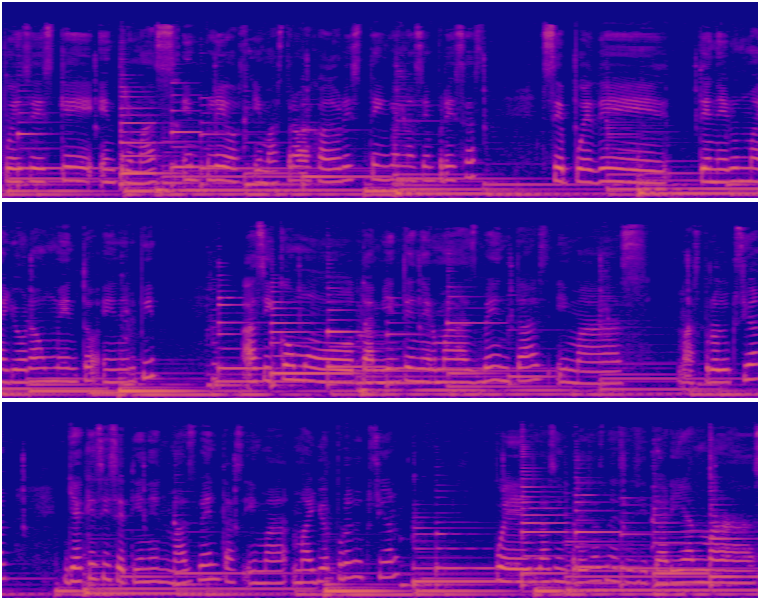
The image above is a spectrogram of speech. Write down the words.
pues es que entre más empleos y más trabajadores tengan las empresas, se puede tener un mayor aumento en el PIB, así como también tener más ventas y más, más producción, ya que si se tienen más ventas y mayor producción, pues las empresas necesitarían más,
